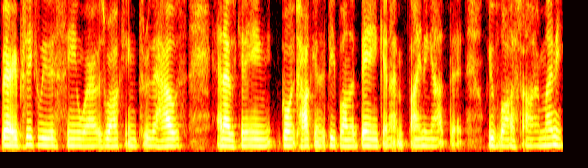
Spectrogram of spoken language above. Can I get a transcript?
very particularly this scene where I was walking through the house and I was getting going talking to the people on the bank and I'm finding out that we've lost all our money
